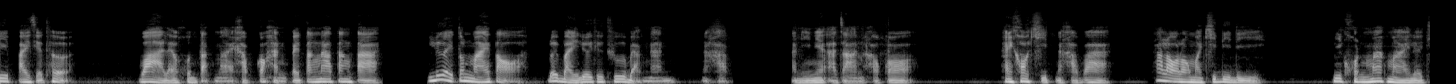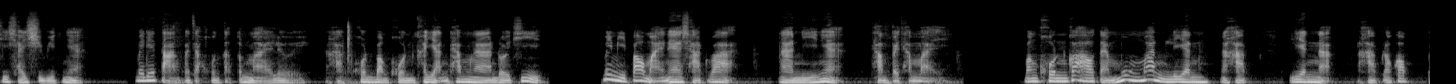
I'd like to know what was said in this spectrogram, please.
รีบๆไปเสียเถอะ ว่าแล้วคนตัดไม้ครับ ก็หันไปตั้งหน้าตั้งตา เลื่อยต้นไม้ต่อด้วยใบเลื่อยทื่อๆแบบนั้นนะครับ อันนี้เนี่ยอาจารย์เขาก็ให้ข้อคิดนะครับว่า ถ้าเราลองมาคิดดีๆ มีคนมากมายเลยที่ใช้ชีวิตเนี่ย ไม่ได้ต่างไปจากคนตัดต้นไม้เลยนะครับ คนบางคนขยันทำงานโดยที่ไม่มีเป้าหมายแน่ชัดว่า งานนี้เนี่ยทำไปทำไม บางคนก็เอาแต่มุ่งมั่นเรียนนะครับ เรียนหนักนะครับ แล้วก็ไป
